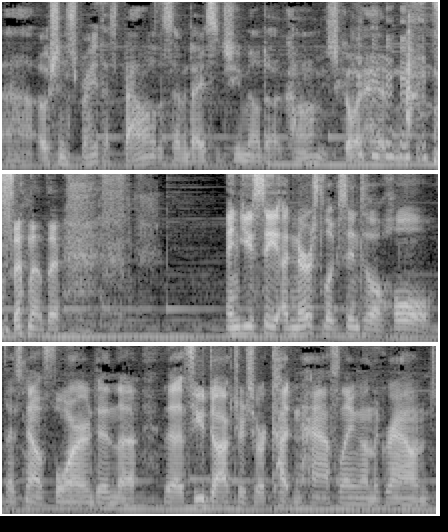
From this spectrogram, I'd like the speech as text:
uh, Ocean Spray, that's ballad of the seven dice at gmail.com. You just go ahead and send that there. And you see a nurse looks into the hole that's now formed, and the, the few doctors who are cut in half laying on the ground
